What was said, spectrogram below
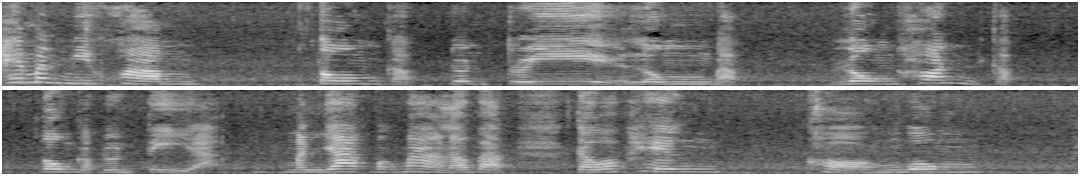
ให้มันมีความตรงกับดนตรีลงแบบลงท่อนกับ ตรงกับดนตรีอะมันยากมากๆแล้วแบบ แต่ว่าเพลงของวงเพ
